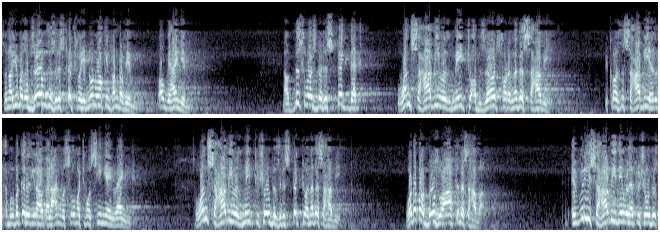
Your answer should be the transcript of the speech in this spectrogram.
So now you must observe this respect for him. Don't walk in front of him. Walk behind him. Now this was the respect that one Sahabi was made to observe for another Sahabi. Because this Sahabi, Hazrat Abu Bakr was so much more senior in rank. So one Sahabi was made to show this respect to another Sahabi. What about those who are after the Sahaba? Every Sahabi they will have to show this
